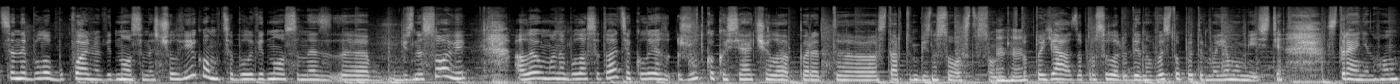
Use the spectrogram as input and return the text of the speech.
Це не було буквально відносини з чоловіком, це були відносини Е, бізнесові, але у мене була ситуація, коли я жутко косячила перед стартом бізнесових стосунків. Uh-huh. Тобто я запросила людину виступити в моєму місті з тренінгом.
